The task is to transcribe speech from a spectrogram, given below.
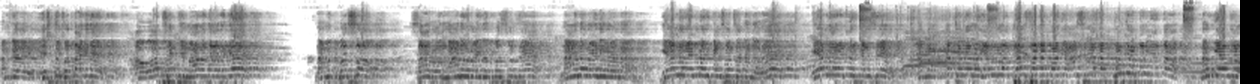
ನಮ್ಗೆ ಎಷ್ಟು ಗೊತ್ತಾಗಿದೆ? ಆ ಓಪ್ ಶಕ್ತಿ ಮಾನದಾರರಿಗೆ ನಮಗ್ ಬಸ್ ಸರ್ ಒಂದ್ ನಾನೂರ ಐನೂರು ಬಸ್ ಅಂದ್ರೆ ನಾನೂರ ಐನೂರ ಏಳ್ನೂರ ಎಂಟುನೂರು ಕೆಲಸ ತಂದವ್ರೆ. ಏಳ್ನೂರ ಎಂಟುನೂರು ಕೆಲಸ. ನಮ್ಮ ಅಕ್ಕ ಚೆಲ್ಲರು ಎಲ್ಲರೂ ದೇವಸ್ಥಾನಕ್ಕೆ ಹೋಗಿ ಆಶೀರ್ವಾದ ಬರ್ಲಿ ಅಂತ ನಮ್ಗೆ ಅಂದ್ರು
